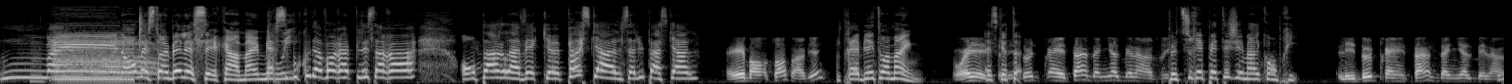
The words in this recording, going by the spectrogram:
Hmm, Ben non, mais c'est un bel essai quand même. Merci Oui. beaucoup d'avoir appelé, Sarah. On parle avec euh, Pascal. Salut, Pascal. Eh, bonsoir, ça va bien? Très bien toi-même. Oui, Est-ce c'est que les deux de printemps, Daniel Bélanger. Peux-tu répéter? J'ai mal compris? Les deux printemps, Daniel Bélanger.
